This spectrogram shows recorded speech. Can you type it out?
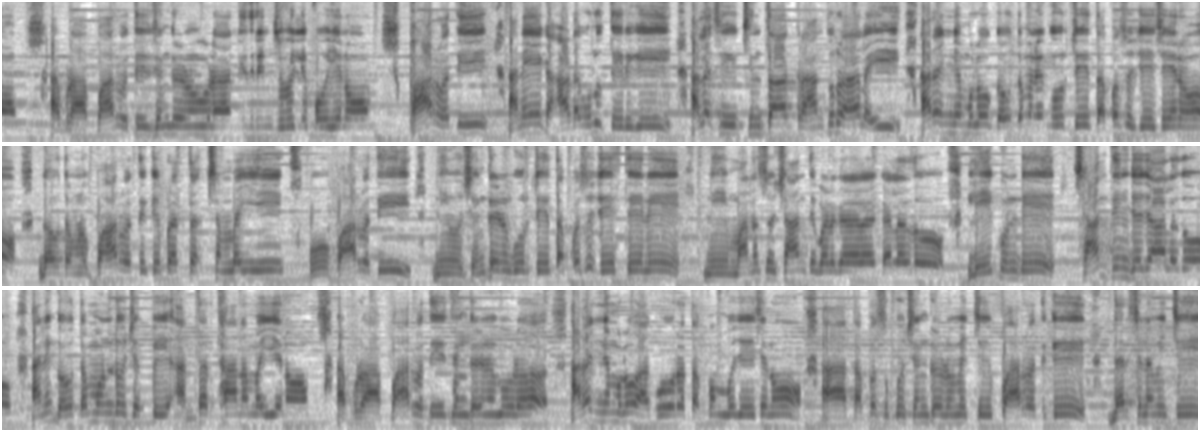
అప్పుడు ఆ పార్వతి శంకరుని కూడా నిద్రించి వెళ్ళిపోయెను. పార్వతి అనేక అడవులు తిరిగి అలసి చింతాక్రాంతురాలై అరణ్యములో గౌతముని గూర్చి తపస్సు చేశాను గౌతముడు పార్వతికి ప్రత్యక్షంబయ్యి ఓ పార్వతి నీవు శంకరుని గూర్చి తపస్సు చేస్తేనే నీ మనసు శాంతి పడగలగలదు. లేకుంటే శాంతించజాలదు అని గౌతముండు చెప్పి అంతర్ధానమయ్యను. అప్పుడు ఆ పార్వతి శంకరుని చూడ అరణ్యములో అఘోర తపంబు చేసెను. ఆ తపస్సుకు శంకరుడు మెచ్చి పార్వతికి దర్శనమిచ్చి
